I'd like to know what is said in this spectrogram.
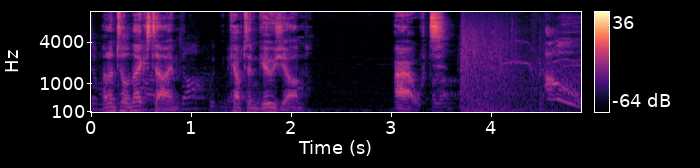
And until next time, Captain Goujon, out. Oh!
